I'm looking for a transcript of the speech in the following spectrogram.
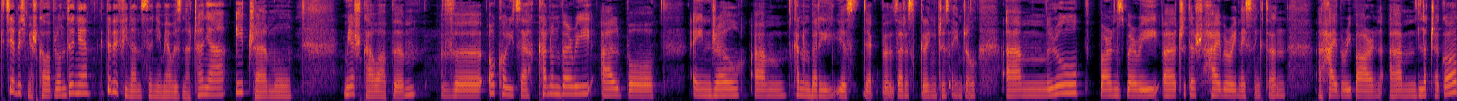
Gdzie byś mieszkała w Londynie, gdyby finanse nie miały znaczenia i czemu? Mieszkałabym w okolicach Canonbury albo Angel. Um, Canonbury jest jakby zaraz graniczy z Angel. Um, lub Barnesbury, uh, czy też Highbury in uh, Highbury Barn. Um, dlaczego?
